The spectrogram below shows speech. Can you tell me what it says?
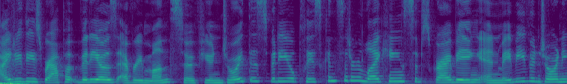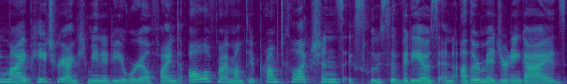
I do these wrap up videos every month, so if you enjoyed this video, please consider liking, subscribing, and maybe even joining my Patreon community where you'll find all of my monthly prompt collections, exclusive videos, and other Midjourney guides.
